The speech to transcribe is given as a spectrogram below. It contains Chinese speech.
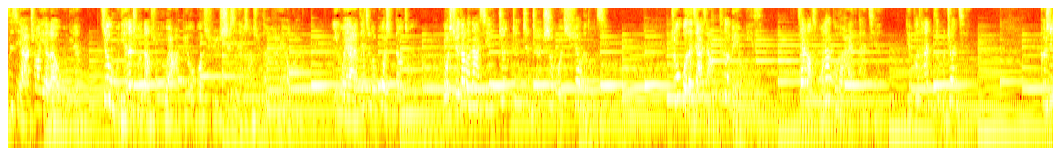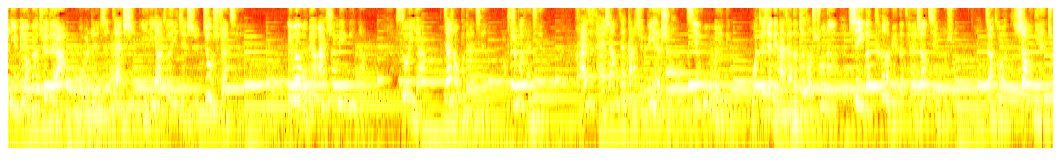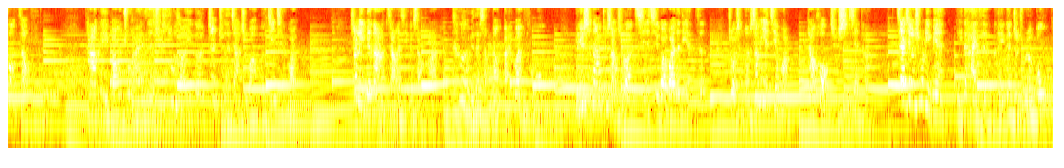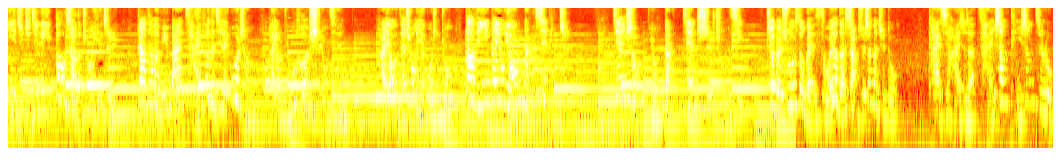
自己啊创业了五年，这五年的成长速度啊，比我过去十几年上学的还要快。因为啊，在这个过程当中，我学到了那些真真正正社会需要的东西。中国的家长特别有意思，家长从来不和孩子谈钱，也不谈怎么赚钱。可是你们有没有觉得呀，我们人生在世一定要做的一件事就是赚钱，因为我们要安身立命啊。所以啊，家长不谈钱，老师不谈钱，孩子财商在大学毕业的时候几乎为零。我推荐给大家的这套书呢，是一个特别的财商启蒙书，叫做《少年创造营》，它可以帮助孩子去塑造一个正确的价值观和金钱观。这里面呢讲了几个小孩特别的想当百万富翁，于是呢就想出了奇奇怪怪的点子，做成了商业计划，然后去实现它。在这个书里面，你的孩子可以跟着主人公一起去经历爆笑的创业之旅，让他们明白财富的积累过程，还有如何使用钱，还有在创业过程中到底应该拥有哪些品质。坚守、勇敢、坚持、诚信。这本书送给所有的小学生们去读，开启孩子的财商提升之路。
